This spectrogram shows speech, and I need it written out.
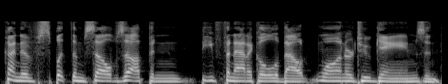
kind of split themselves up and be fanatical about one or two games and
